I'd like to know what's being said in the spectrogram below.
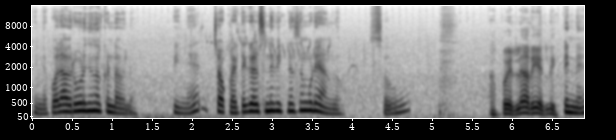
പിന്നെ പോലെ അവർ ഒളിഞ്ഞു നിൽക്കണ്ടാവല്ലോ. പിന്നെ ചോക്ലേറ്റ് ഗേൾസിന്റെ വീക്ക്നെസ്സും കൂടിയാണല്ലോ. സോ അപ്പോൾ എല്ലാം അറിയല്ലേ? പിന്നെ.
